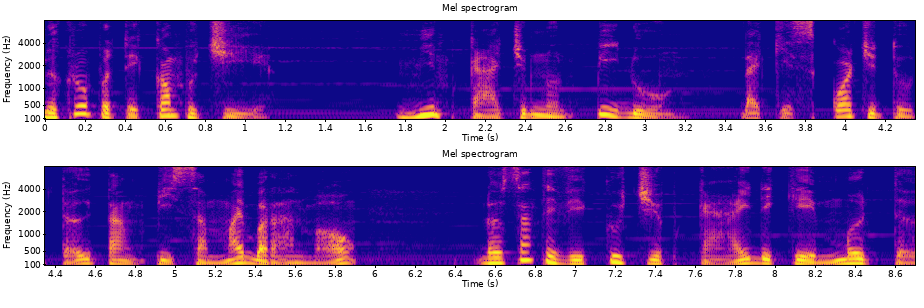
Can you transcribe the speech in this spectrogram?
នៅក្នុងប្រទេសកម្ពុជា មានផ្កាយចំនួន2ដួង ដែលគេស្គាល់ជាទូទៅតាំងពីសម័យបុរាណមកដោយសារតែវាគឺជាផ្កាយដែលគេមើលទៅ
